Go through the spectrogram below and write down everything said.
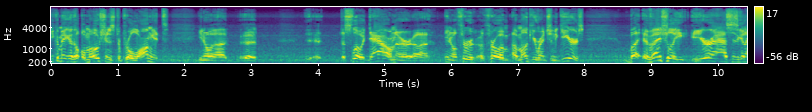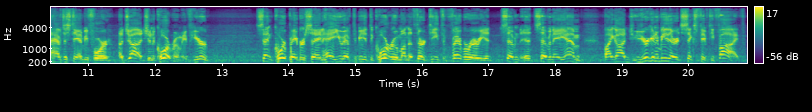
you can make a couple motions to prolong it, you know, uh, uh, to slow it down, or uh, you know, throw, throw a, a monkey wrench in the gears. But eventually, your ass is going to have to stand before a judge in a courtroom. If you're sent court papers saying, "Hey, you have to be at the courtroom on the 13th of February at 7 at 7 a.m." By God, you're going to be there at 6:55.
